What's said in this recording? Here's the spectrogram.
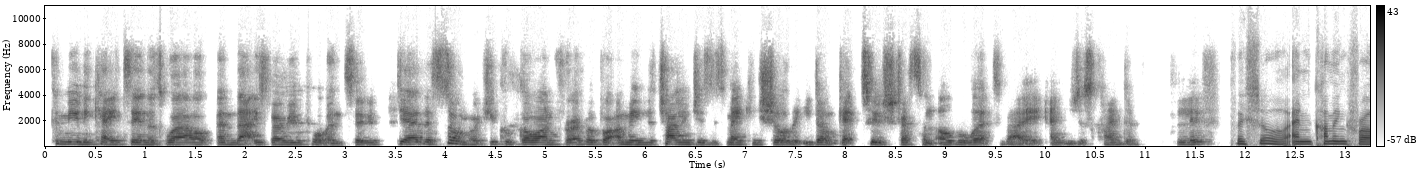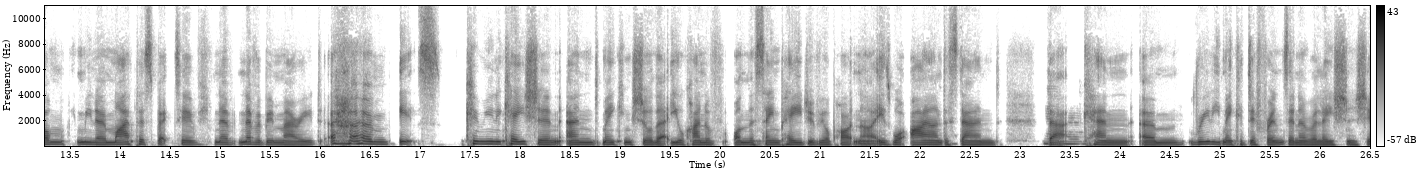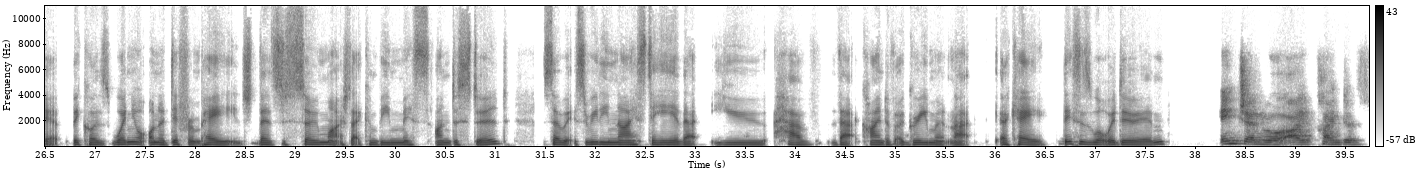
communicating as well, and that is very important too. Yeah, there's so much you could go on forever, but I mean, the challenge is, is making sure that you don't get too stressed and overworked about it, and you just kind of live for sure and coming from you know my perspective never never been married um it's communication and making sure that you're kind of on the same page with your partner is what I understand that mm-hmm. can um, really make a difference in a relationship because when you're on a different page, there's just so much that can be misunderstood. So it's really nice to hear that you have that kind of agreement that, okay, this is what we're doing. In general, I kind of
